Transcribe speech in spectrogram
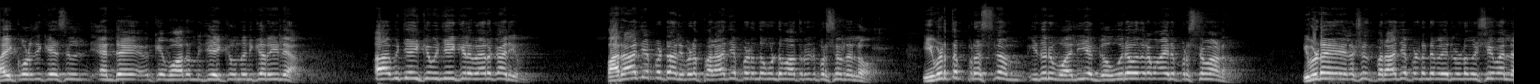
ഹൈക്കോടതി കേസിൽ എന്റെ ഒക്കെ വാദം വിജയിക്കുമെന്ന് എനിക്കറിയില്ല. ആ വിജയിക്കും വിജയിക്കില്ല വേറെ കാര്യം. പരാജയപ്പെട്ടാൽ ഇവിടെ പരാജയപ്പെടുന്നത് കൊണ്ട് മാത്രം ഒരു പ്രശ്നമല്ലല്ലോ. ഇവിടുത്തെ പ്രശ്നം ഇതൊരു വലിയ ഗൗരവതരമായ ഒരു പ്രശ്നമാണ്. ഇവിടെ ഇലക്ഷൻ പരാജയപ്പെട്ടതിന്റെ പേരിലുള്ള വിഷയമല്ല.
